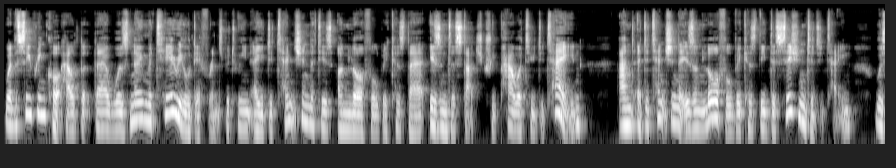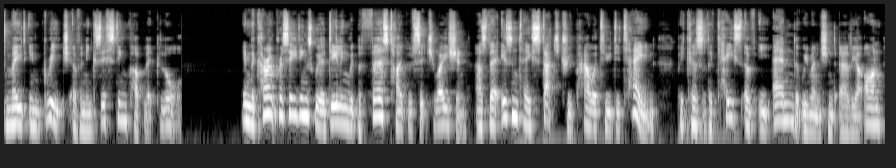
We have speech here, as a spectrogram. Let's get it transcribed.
where the Supreme Court held that there was no material difference between a detention that is unlawful because there isn't a statutory power to detain and a detention that is unlawful because the decision to detain was made in breach of an existing public law. In the current proceedings, we are dealing with the first type of situation, as there isn't a statutory power to detain, because the case of EN that we mentioned earlier on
